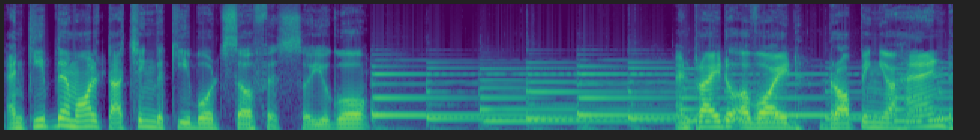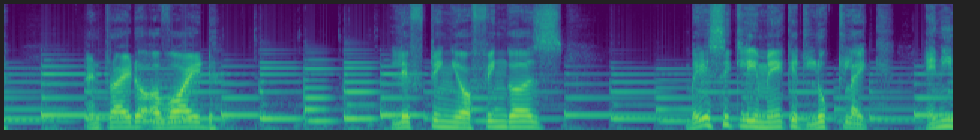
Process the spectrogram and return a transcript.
and keep them all touching the keyboard surface. So you go and try to avoid dropping your hand and try to avoid lifting your fingers. Basically make it look like any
